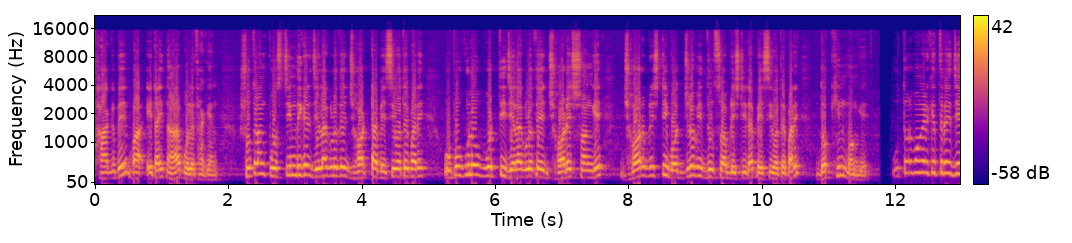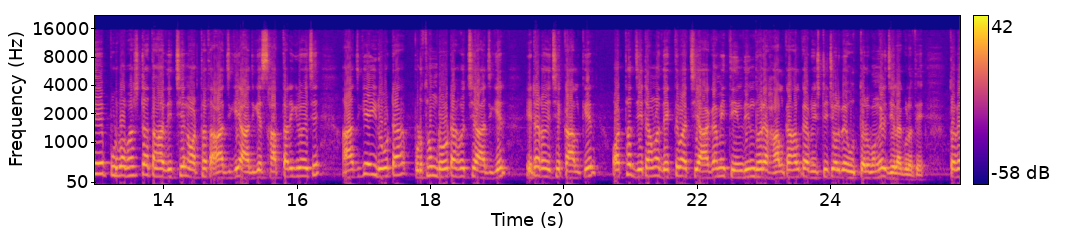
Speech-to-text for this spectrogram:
থাকবে বা এটাই তাঁরা বলে থাকেন। সুতরাং পশ্চিম দিকের জেলাগুলোতে ঝড়টা বেশি হতে পারে। উপকূলবর্তী জেলাগুলোতে ঝড়ের সঙ্গে ঝড় বৃষ্টি বজ্র বিদ্যুৎ সহ বৃষ্টিটা বেশি হতে পারে দক্ষিণবঙ্গে। উত্তরবঙ্গের ক্ষেত্রে যে পূর্বাভাসটা তাঁরা দিচ্ছেন, অর্থাৎ আজকে আজকে সাত তারিখ রয়েছে। আজকে এই রোটা প্রথম রোটা হচ্ছে আজকের। এটা রয়েছে কালকের। অর্থাৎ যেটা আমরা দেখতে পাচ্ছি, আগামী তিন দিন ধরে হালকা হালকা বৃষ্টি চলবে উত্তরবঙ্গের জেলাগুলোতে। তবে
